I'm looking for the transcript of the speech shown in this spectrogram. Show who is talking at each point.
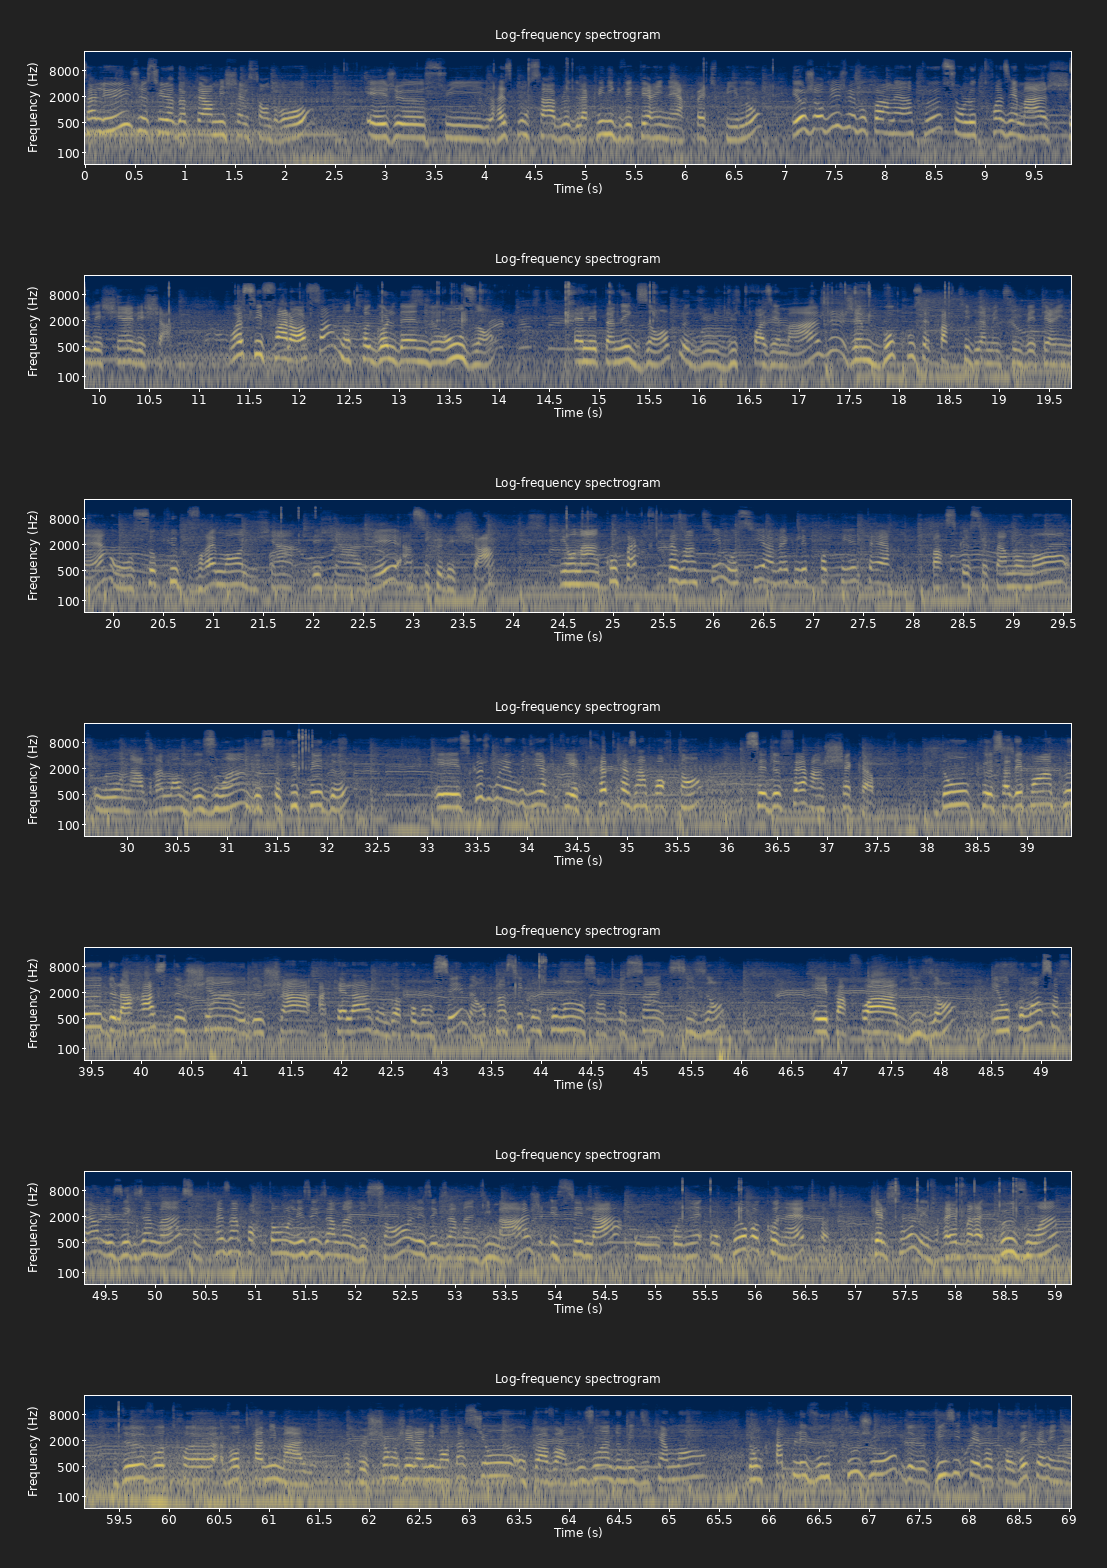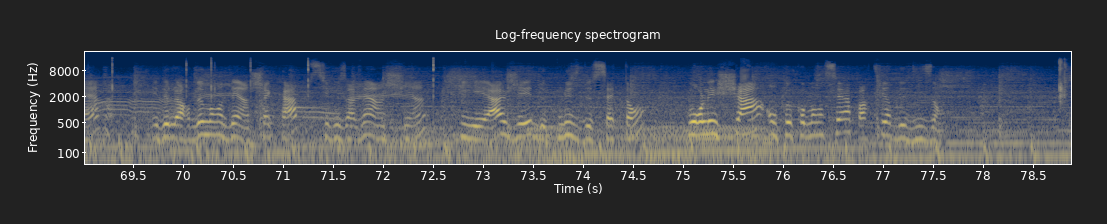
Speaker 1: Salut, je suis le docteur Michel Sandro et je suis responsable de la clinique vétérinaire Pet Pillow. Et aujourd'hui, je vais vous parler un peu sur le troisième âge chez les chiens et les chats. Voici Farofa, notre golden de 11 ans. Elle est un exemple du, troisième âge. J'aime beaucoup cette partie de la médecine vétérinaire où on s'occupe vraiment des chiens âgés ainsi que des chats. Et on a un contact très intime aussi avec les propriétaires parce que c'est un moment où on a vraiment besoin de s'occuper d'eux. Et ce que je voulais vous dire qui est très très important, c'est de faire un check-up. Donc ça dépend un peu de la race de chien ou de chat, à quel âge on doit commencer. Mais en principe, on commence entre 5 6 ans et parfois 10 ans. Et on commence à faire les examens, c'est très important, les examens de sang, les examens d'image. Et c'est là où on, on peut reconnaître quels sont les vrais besoins de votre, votre animal? On peut changer l'alimentation, on peut avoir besoin de médicaments. Donc rappelez-vous toujours de visiter votre vétérinaire et de leur demander un check-up si vous avez un chien qui est âgé de plus de 7 ans. Pour les chats, on peut commencer à partir de 10 ans.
